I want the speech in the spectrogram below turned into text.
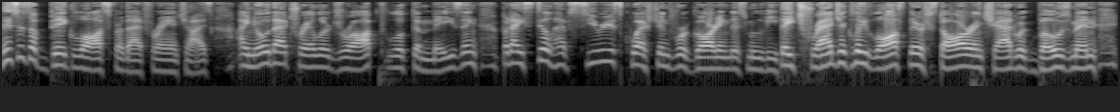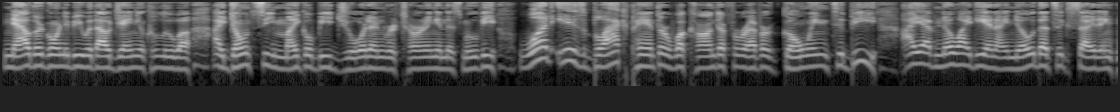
This is a big loss for that franchise. I know that trailer dropped, looked amazing, but I still have serious questions regarding this movie. They tragically lost their star in Chadwick Boseman. Now they're going to be without Daniel Kaluuya. I don't see Michael B. Jordan returning in this movie. What is Black Panther Wakanda Forever going to be? I have no idea, and I know that's exciting.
